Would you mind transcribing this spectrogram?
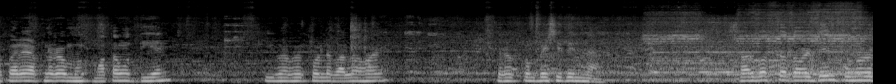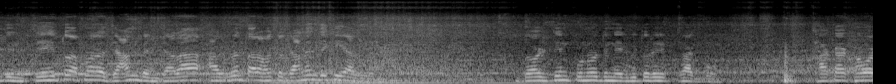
ব্যাপারে আপনারা মতামত দিয়েন, কীভাবে করলে ভালো হয়, সেরকম বেশি দিন না। সর্বোচ্চ দশ দিন, পনেরো দিন, যেহেতু আপনারা জানবেন, যারা আসবেন তারা হয়তো জানেন দেখেই আসবেন। দশ দিন, পনেরো দিন এর ভিতরেই রাখব। থাকা, খাওয়া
